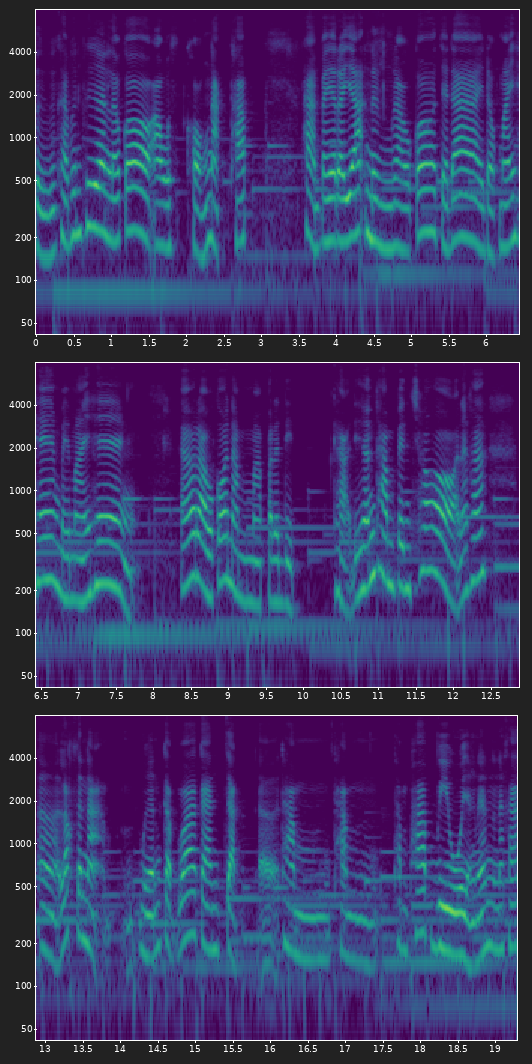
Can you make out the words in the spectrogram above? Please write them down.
สือค่ะเพื่อนๆ แล้วก็เอาของหนักทับ ผ่านไประยะหนึ่งเราก็จะได้ดอกไม้แห้งใบไม้แห้ง แล้วเราก็นำมาประดิษฐ์ค่ะ ดิฉันทำเป็นช่อนะคะลักษณะเหมือนกับว่าการจัดทำทำทำภาพวิวอย่างนั้นนะคะ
